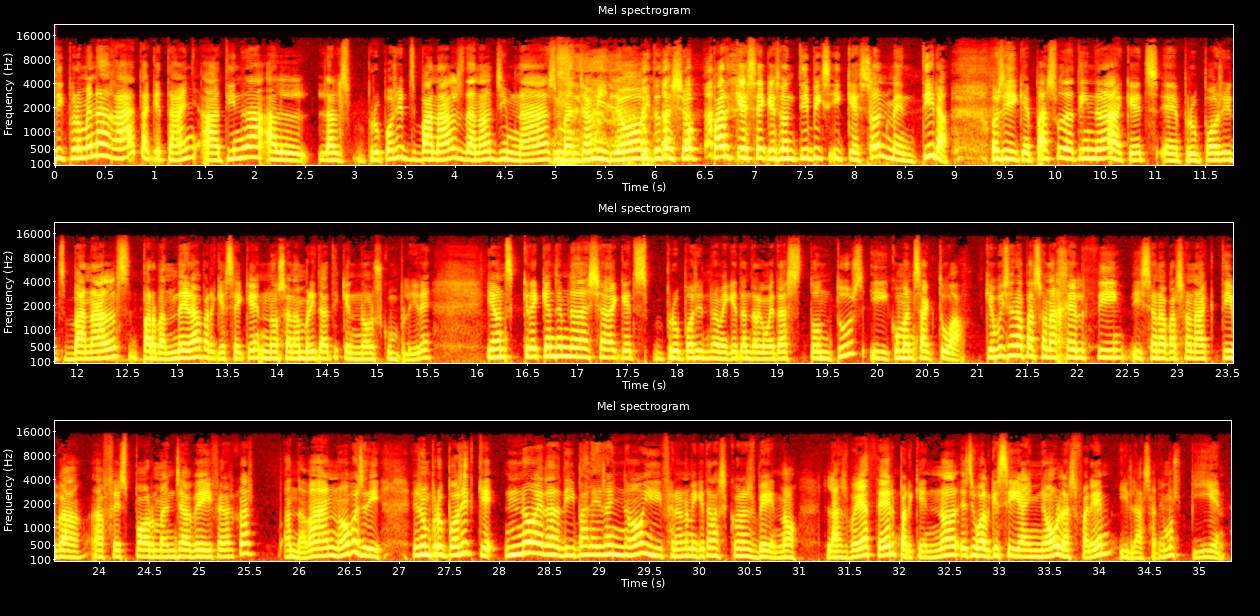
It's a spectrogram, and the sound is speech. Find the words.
Dic, però m'he negat aquest any a tindre el, els propòsits banals d'anar al gimnàs, menjar millor i tot això perquè sé que són típics i que són mentira. O sigui, que passo de tindre aquests eh, propòsits banals per bandera perquè sé que no seran veritat i que no els compliré. Llavors, crec que ens hem de deixar d'aquests propòsits una miqueta, entre cometes, tontos i començar a actuar. Que vull ser una persona healthy i ser una persona activa a fer esport, menjar bé i fer les coses, endavant, no? És a dir, és un propòsit que no he de dir, vale, és any nou i faré una miqueta les coses bé. No, les voy a hacer perquè no, és igual que sigui any nou, les farem i les haremos bien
